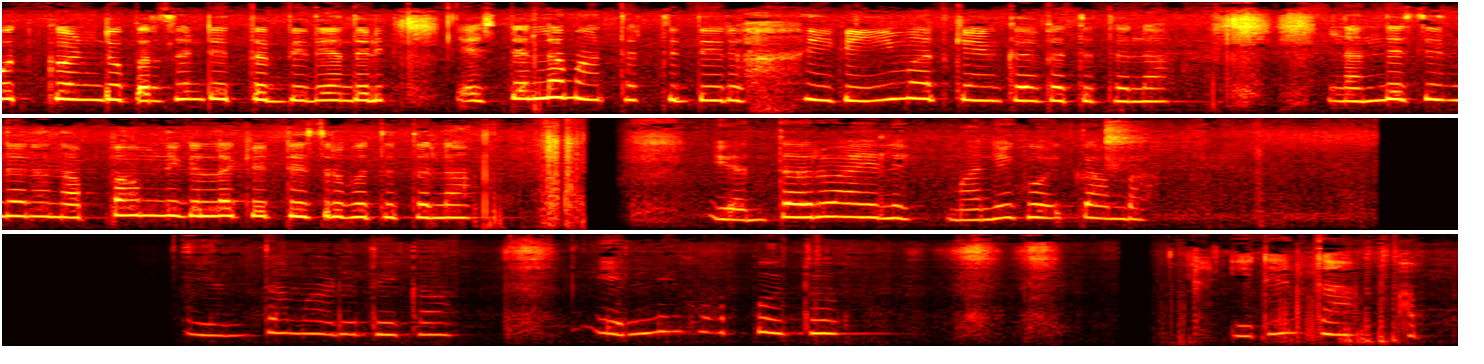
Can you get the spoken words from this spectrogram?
ಓದ್ಕೊಂಡು ಪರ್ಸೆಂಟೇಜ್ ತೆಗ್ದಿದೆ ಅಂದರೆ ಎಷ್ಟೆಲ್ಲ ಮಾತಾಡ್ತಿದ್ದೀರ? ಈಗ ಈ ಮಾತು ಕೇಳ್ಕಾಗತ್ತಲ್ಲ ನನ್ನ ಹೆಸರಿಂದ ನನ್ನ ಅಪ್ಪ ಅಮ್ಮನಿಗೆಲ್ಲ ಕೆಟ್ಟ ಹೆಸರು ಬರ್ತೈತಲ್ಲ. ಎಂತಾರು ಆಯ್ಲಿ ಮನೆಗೆ ಹೋಯ್ಕಂಬ ಎಂತ ಮಾಡೋದೀಗ ಎಲ್ಲಿಗೆ ಹೋಗ್ಬೋದು ಇದೆಂತ? ಅಪ್ಪ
